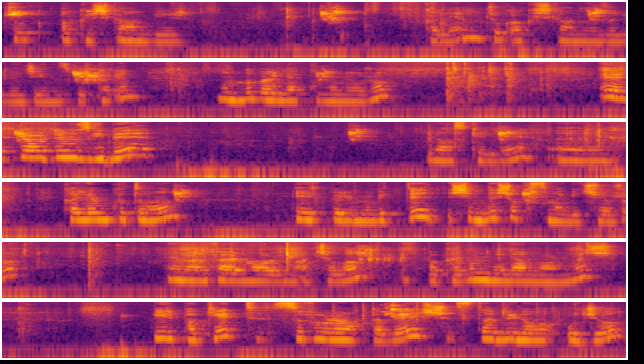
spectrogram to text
çok akışkan bir kalem. Çok akışkan yazabileceğiniz bir kalem. Bunu da böyle kullanıyorum. Evet gördüğünüz gibi biraz kirli. Ee, kalem kutumun ilk bölümü bitti. Şimdi şu kısma geçiyorum. Hemen fermuarını açalım. Bakalım neler varmış. Bir paket 0.5 stabilo ucu.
